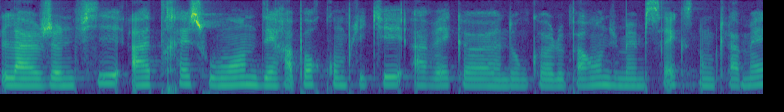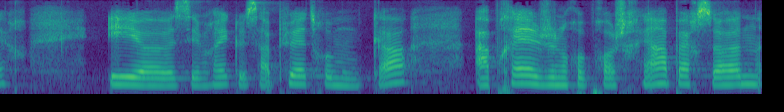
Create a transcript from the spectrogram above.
la jeune fille a très souvent des rapports compliqués avec euh, donc, le parent du même sexe, donc la mère. Et c'est vrai que ça a pu être mon cas. Après, je ne reproche rien à personne.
